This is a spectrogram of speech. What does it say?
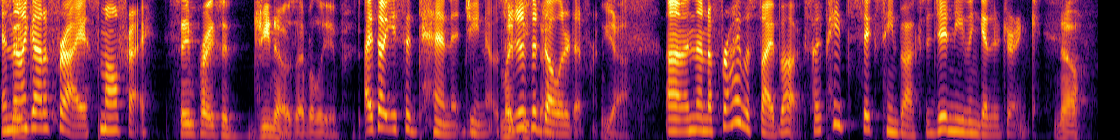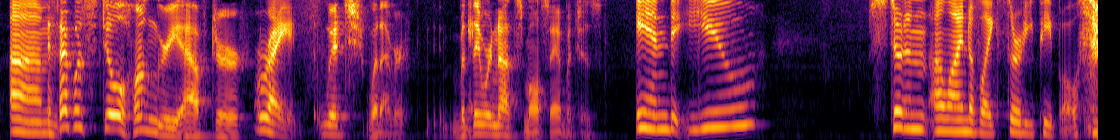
and then i got a fry a small fry Same price at Geno's, I believe. i thought you said 10 at geno's so Might just a 10. dollar difference Yeah. um, and then a fry was five bucks so i paid 16 bucks i didn't even get a drink No. Um, and I was still hungry after, right which, whatever. But they were not small sandwiches. and you stood in a line of like 30 people so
